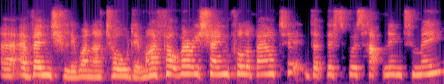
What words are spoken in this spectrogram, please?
uh, eventually, when I told him, I felt very shameful about it that this was happening to me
